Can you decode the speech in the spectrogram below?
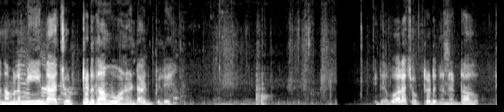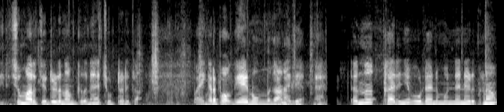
അപ്പോൾ നമ്മൾ മീൻ ദാ ചുട്ടെടുക്കാൻ പോവാണ് കേട്ടോ അടുപ്പിൽ ഇതേപോലെ ചുട്ടെടുക്കണം കേട്ടോ. തിരിച്ചു മറിച്ചിട്ടിട്ട് നമുക്കിതിനെ ചുട്ടെടുക്കാം. ഭയങ്കര പുകയായിട്ട് ഒന്നും കാണാനില്ല. പെട്ടെന്ന് കരിഞ്ഞു കൂട്ടാൻ മുന്നേ എടുക്കണം.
